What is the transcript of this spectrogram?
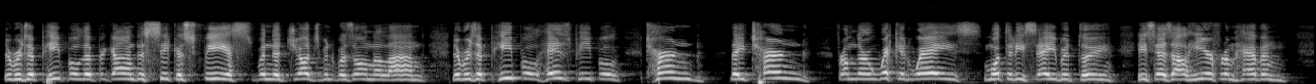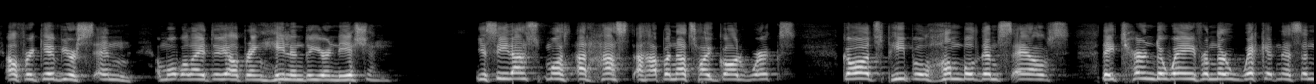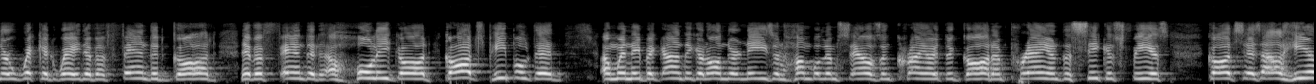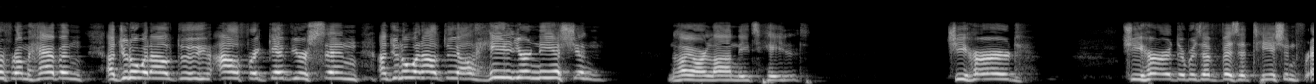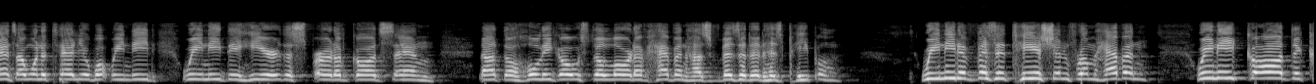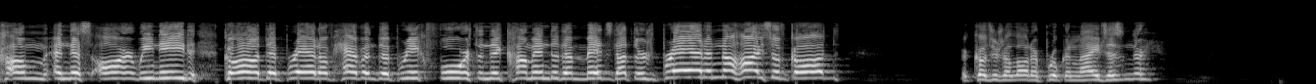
There was a people that began to seek his face when the judgment was on the land. There was a people, his people, turned, they turned from their wicked ways. And what did he say would do? He says, I'll hear from heaven. I'll forgive your sin. And what will I do? I'll bring healing to your nation. You see, that's must, that has to happen. That's how God works. God's people humbled themselves. They turned away from their wickedness and their wicked way. They've offended God. They've offended a holy God. God's people did. And when they began to get on their knees and humble themselves and cry out to God and pray and to seek His face, God says, I'll hear from heaven. And you know what I'll do? I'll forgive your sin. And you know what I'll do? I'll heal your nation. Now our land needs healed. She heard. She heard there was a visitation. Friends, I want to tell you what we need. We need to hear the Spirit of God saying that the Holy Ghost, the Lord of heaven, has visited his people. We need a visitation from heaven. We need God to come in this hour. We need God, the bread of heaven, to break forth and to come into the midst that there's bread in the house of God. Because there's a lot of broken lives, isn't there?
